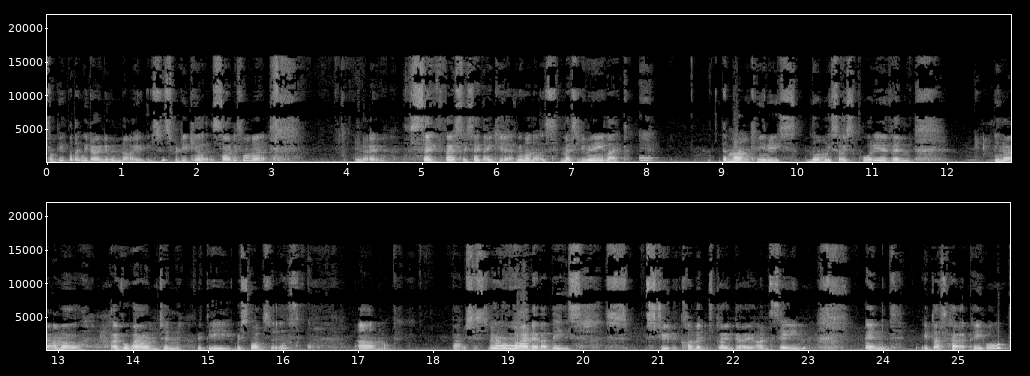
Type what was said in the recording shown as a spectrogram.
from people that we don't even know, it's just ridiculous. So I just want to, you know, say firstly say thank you to everyone that was messaging me. Like the mum community is normally so supportive, and you know I'm a overwhelmed and with the responses. Um, but it's just a reminder that these stupid comments don't go unseen and it does hurt people.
